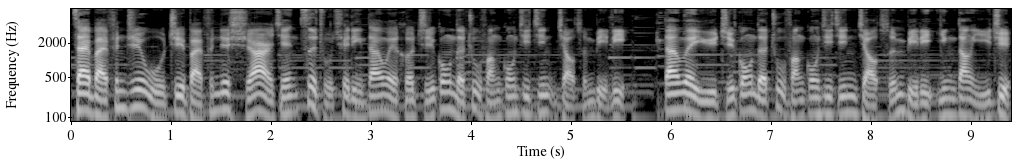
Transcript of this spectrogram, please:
在百分之五至百分之十二间自主确定单位和职工的住房公积金缴存比例。单位与职工的住房公积金缴存比例应当一致。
